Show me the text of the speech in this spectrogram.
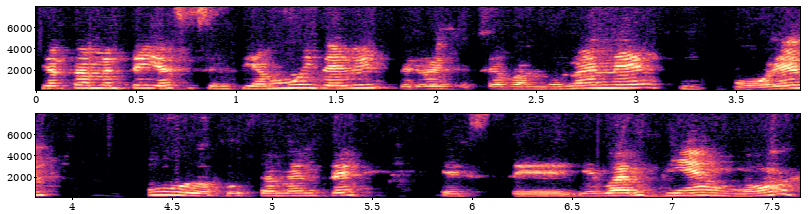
Ciertamente ella se sentía muy débil, pero eso se abandonó en él y por él pudo justamente este, llevar bien ¿no?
